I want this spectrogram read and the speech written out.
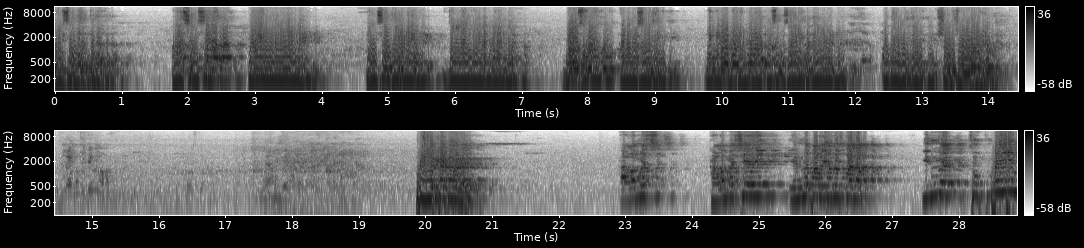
ഈ സമരത്തിന് ആശംസ പറയുന്നതിന് വേണ്ടി എൻ സി പിയുടെ ജില്ലാ കമ്മിറ്റി നിങ്ങളോട് ഒരു വാക്ക് സംസാരിക്കുന്നതിന് വേണ്ടി അദ്ദേഹത്തെ കളമശ്ശേരി എന്ന് പറയുന്ന സ്ഥലം ഇന്ന് സുപ്രീം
